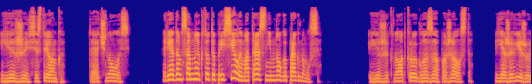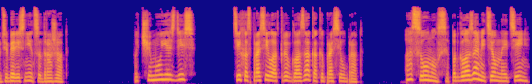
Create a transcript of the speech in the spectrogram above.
«Иржи, сестренка, ты очнулась». Рядом со мной кто-то присел, и матрас немного прогнулся. «Иржик, ну открой глаза, пожалуйста. Я же вижу, у тебя ресницы дрожат». «Почему я здесь?» — тихо спросила, открыв глаза, как и просил брат. Осунулся, под глазами темные тени,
